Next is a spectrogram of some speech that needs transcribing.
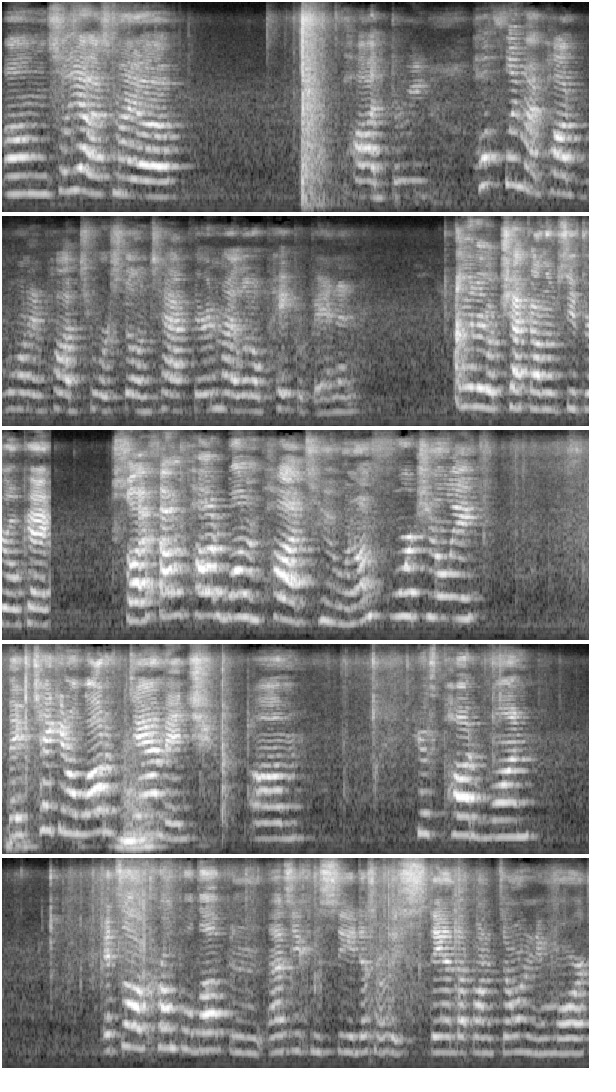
Um, so yeah, that's my, uh, Pod 3. Hopefully my Pod 1 and Pod 2 are still intact. They're in my little paper bin, and I'm to go check on them, see if they're okay. So I found Pod 1 and Pod 2, and unfortunately, they've taken a lot of damage. Um, here's Pod 1. It's all crumpled up, and as you can see, it doesn't really stand up on its own anymore.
